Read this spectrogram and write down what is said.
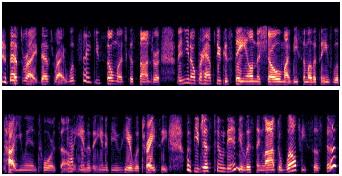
That's right. That's right. Well, thank you so much, Cassandra. And you know, perhaps you could stay on the show. Might be some other things we'll tie you in towards um, the end of the interview here with Tracy. Well, if you just tuned in, you're listening live to Wealthy Sistas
